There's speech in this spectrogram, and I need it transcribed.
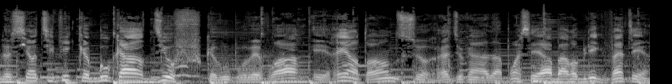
Le scientifique Boucard Diouf, que vous pouvez voir et réentendre sur radiocanada.ca baroblique 21.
